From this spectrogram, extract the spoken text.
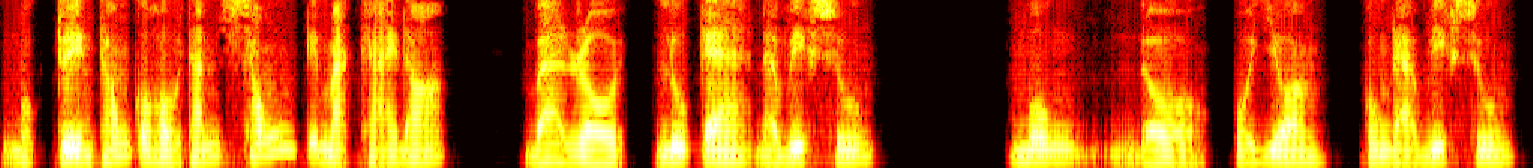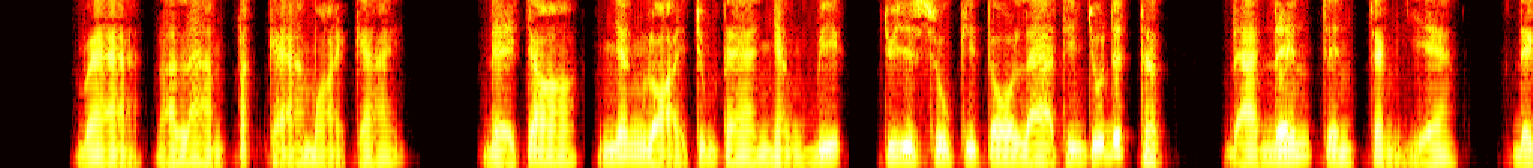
một truyền thống của hội thánh sống cái mạc khải đó. Và rồi Luca đã viết xuống. Môn đồ của Gioan cũng đã viết xuống và đã làm tất cả mọi cái để cho nhân loại chúng ta nhận biết Chúa Giêsu Kitô là Thiên Chúa đích thực đã đến trên trần gian để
